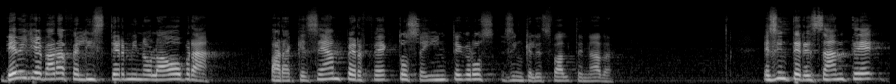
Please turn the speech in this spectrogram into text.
debe llevar a feliz término la obra para que sean perfectos e íntegros sin que les falte nada. Es interesante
